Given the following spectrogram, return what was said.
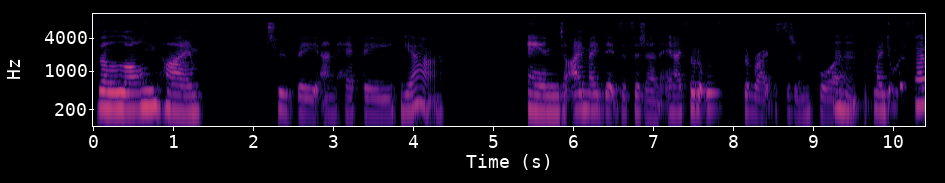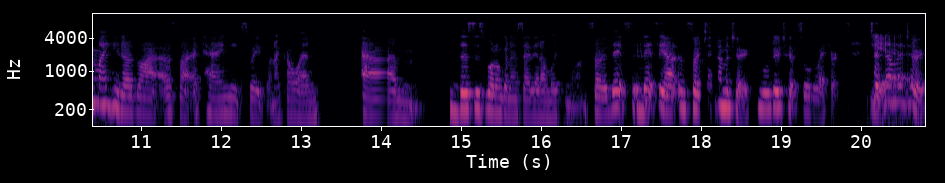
It's a long time to be unhappy. Yeah. And I made that decision, and I thought it was the right decision for Mhm. my daughter. So in my head, I'd like, I was like, okay, next week when I go in, um, this is what I'm going to say that I'm working on. So that's Mhm. that's the and so tip number two. We'll do tips all the way through. Tip number two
